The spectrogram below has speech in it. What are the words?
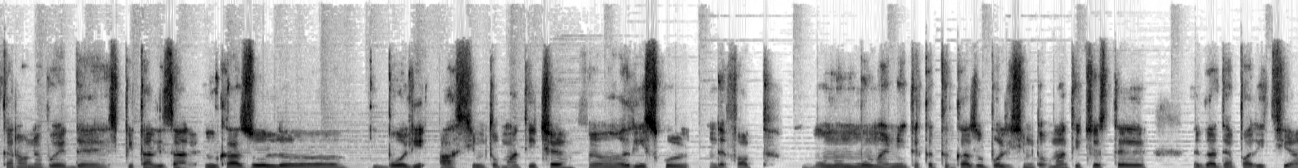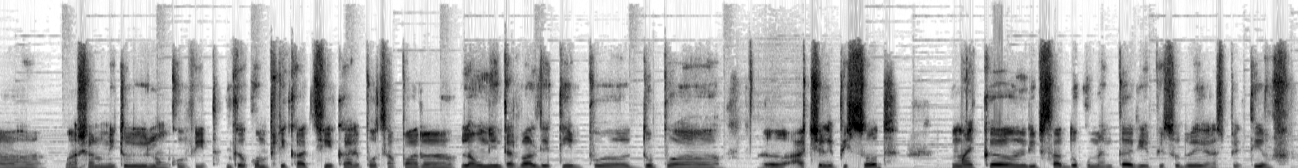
care au nevoie de spitalizare. În cazul uh, bolii asimptomatice, uh, riscul, de fapt, unul mult mai mic decât în cazul bolii simptomatice, este legat de apariția așa numitului long COVID, adică complicații care pot să apară la un interval de timp uh, după acel episod numai că în lipsa documentării episodului respectiv,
